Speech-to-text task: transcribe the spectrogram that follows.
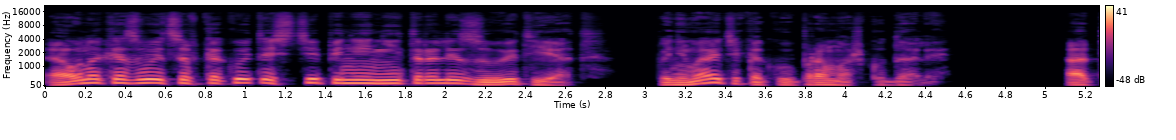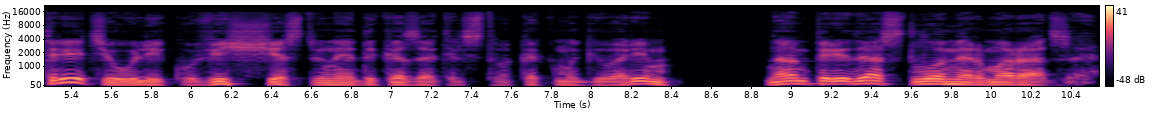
А он, оказывается, в какой-то степени нейтрализует яд. Понимаете, какую промашку дали? А третью улику, вещественное доказательство, как мы говорим, нам передаст Ломер Марадзе.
